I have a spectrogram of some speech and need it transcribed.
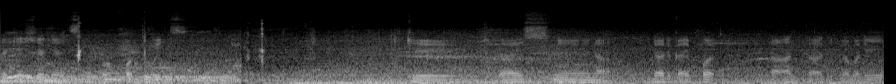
vacation here in Singapore for two weeks. Okay guys ni nak dah dekat airport nak hantar Tika balik.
